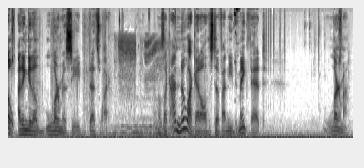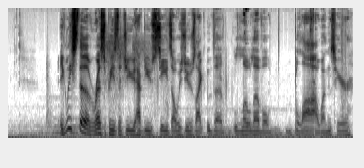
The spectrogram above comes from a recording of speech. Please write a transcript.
Oh, I didn't get a Lirma seed. That's why. I was like, I know I got all the stuff I need to make that. Lirma. At least the recipes that you have to use seeds always use like the low level blah ones here.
